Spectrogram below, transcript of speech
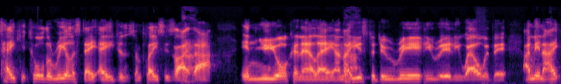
take it to all the real estate agents and places like that in New York and LA, and I used to do really, really well with it. I mean, I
